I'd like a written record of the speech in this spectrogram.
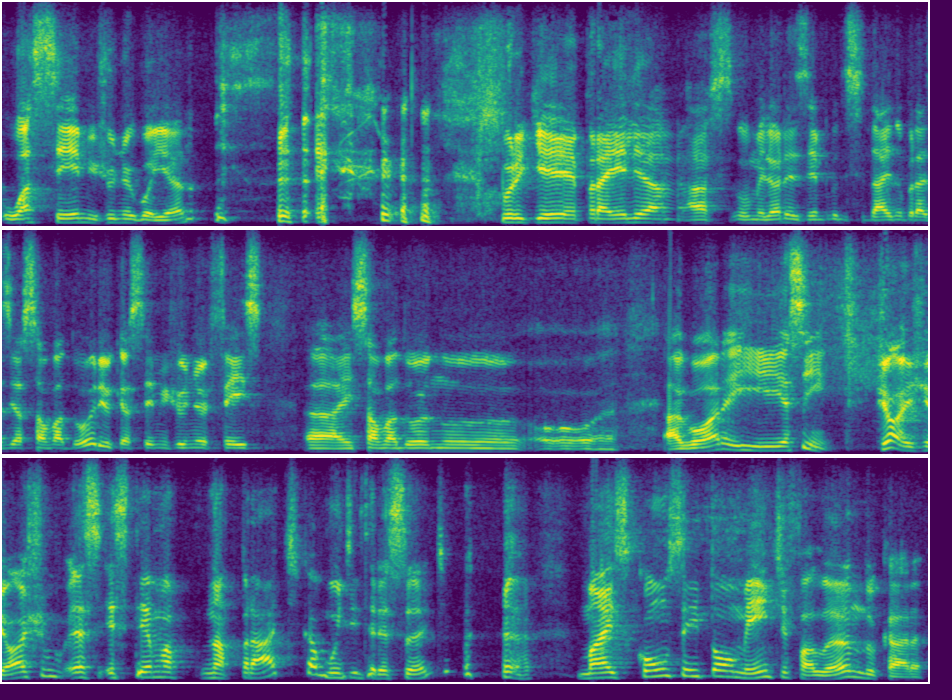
o ACM Júnior Goiano. Porque para ele a, a, o melhor exemplo de cidade no Brasil é Salvador e o que a Semi Júnior fez uh, em Salvador no, uh, agora. E assim, Jorge, eu acho esse, esse tema na prática muito interessante, mas conceitualmente falando, cara,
